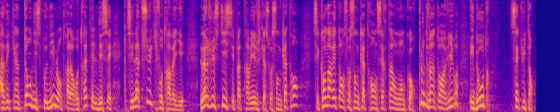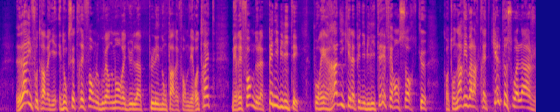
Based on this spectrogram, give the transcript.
avec un temps disponible entre la retraite et le décès. C'est là-dessus qu'il faut travailler. L'injustice, c'est pas de travailler jusqu'à 64 ans, c'est qu'en arrêtant à 64 ans, certains ont encore plus de 20 ans à vivre et d'autres 7-8 ans. Là, il faut travailler. Et donc cette réforme, le gouvernement aurait dû l'appeler non pas réforme des retraites, mais réforme de la pénibilité, pour éradiquer la pénibilité et faire en sorte que quand on arrive à la retraite, quel que soit l'âge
